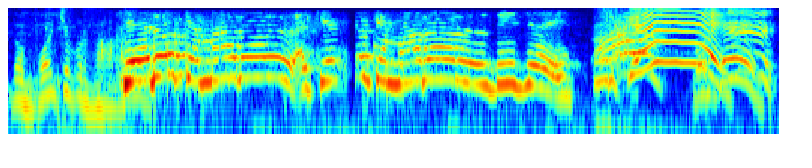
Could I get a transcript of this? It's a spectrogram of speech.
Don Poncho, por favor. Quiero quemar al, quiero quemar al DJ. ¿Por qué? ¿Por qué?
